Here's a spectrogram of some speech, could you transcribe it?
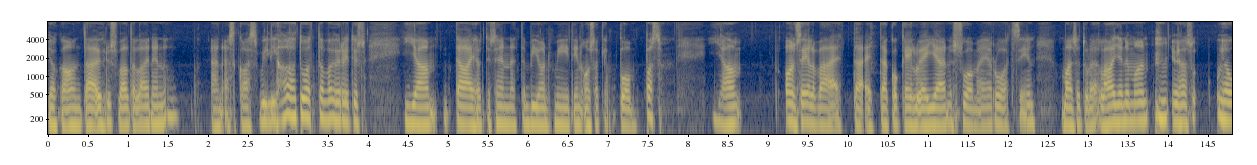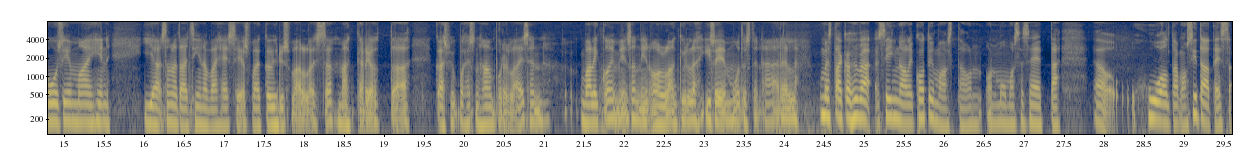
joka on tämä yhdysvaltalainen NS-kasvilihaa tuottava yritys. Ja tämä aiheutti sen, että Beyond Meatin osake pomppasi. Ja on selvää, että, että kokeilu ei jäänyt Suomeen ja Ruotsiin, vaan se tulee laajenemaan yhä yhä uusiin maihin. Ja sanotaan, että siinä vaiheessa, jos vaikka Yhdysvalloissa mäkkäri ottaa kasvipohjaisen hampurilaisen valikoimiinsa, niin ollaan kyllä isojen muutosten äärellä. Mielestäni aika hyvä signaali kotimaasta on, on muun muassa se, että huoltamo, sitaateissa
